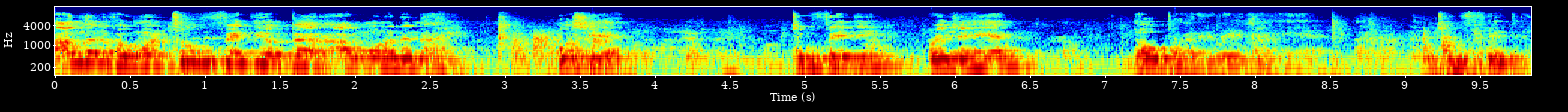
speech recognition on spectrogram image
I'm looking for one 250 or better. I want her tonight. What's she at? 250? Raise your hand. Nobody raise their hand. 250.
